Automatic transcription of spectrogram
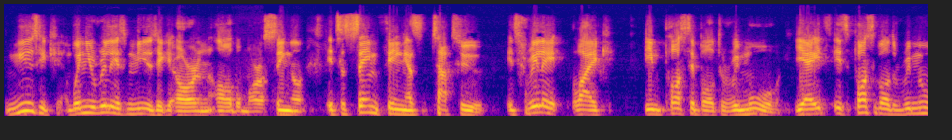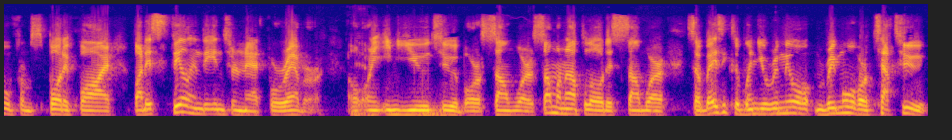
music, when you release music or an album or a single, it's the same thing as a tattoo. It's really like impossible to remove. Yeah, it's it's possible to remove from Spotify, but it's still in the internet forever. Yeah. Or in YouTube or somewhere, someone uploaded somewhere. So basically, when you remove remove a tattoo,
